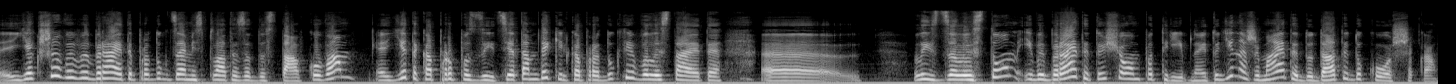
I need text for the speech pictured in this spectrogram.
Якщо ви вибираєте продукт замість плати за доставку, вам е, є така пропозиція, там декілька продуктів, ви листаєте е, лист за листом і вибираєте те, що вам потрібно. І тоді нажимаєте Додати до кошика.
